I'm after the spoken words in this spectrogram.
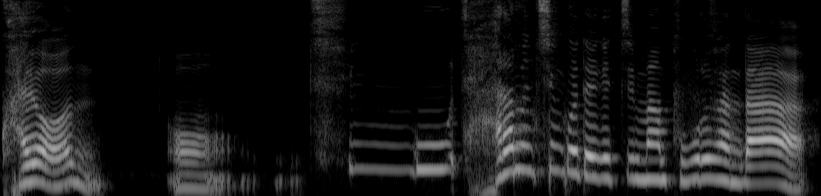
과연 어 잘하면 친구가 되겠지만 부부로 산다.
